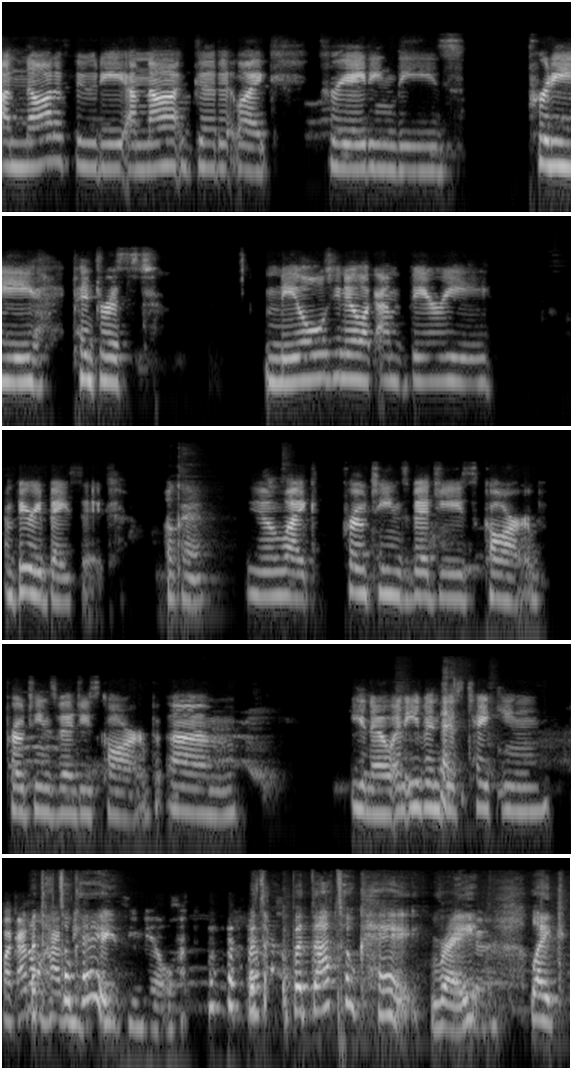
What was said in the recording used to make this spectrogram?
I'm not a foodie. I'm not good at like creating these pretty Pinterest meals, you know, like I'm very I'm very basic. Okay. You know, like proteins, veggies, carb, proteins, veggies, carb. Um you know, and even just taking like I don't have any okay. fancy meals. but, but that's okay, right? Yeah. Like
